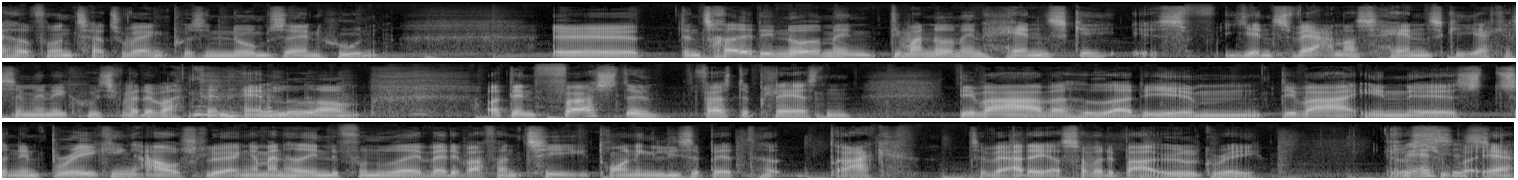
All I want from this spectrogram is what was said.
havde fået en tatovering på sin numse af en hund. Øh, den tredje, det, er noget med en, det var noget med en handske. Jens Werners handske. Jeg kan simpelthen ikke huske, hvad det var, den handlede om. Og den første, første pladsen, det var, hvad hedder det, øhm, det var en, øh, sådan en breaking afsløring, at man havde endelig fundet ud af, hvad det var for en te, dronning Elisabeth drak til hverdag, og så var det bare Earl Grey. Det var Klassisk. super, ja,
